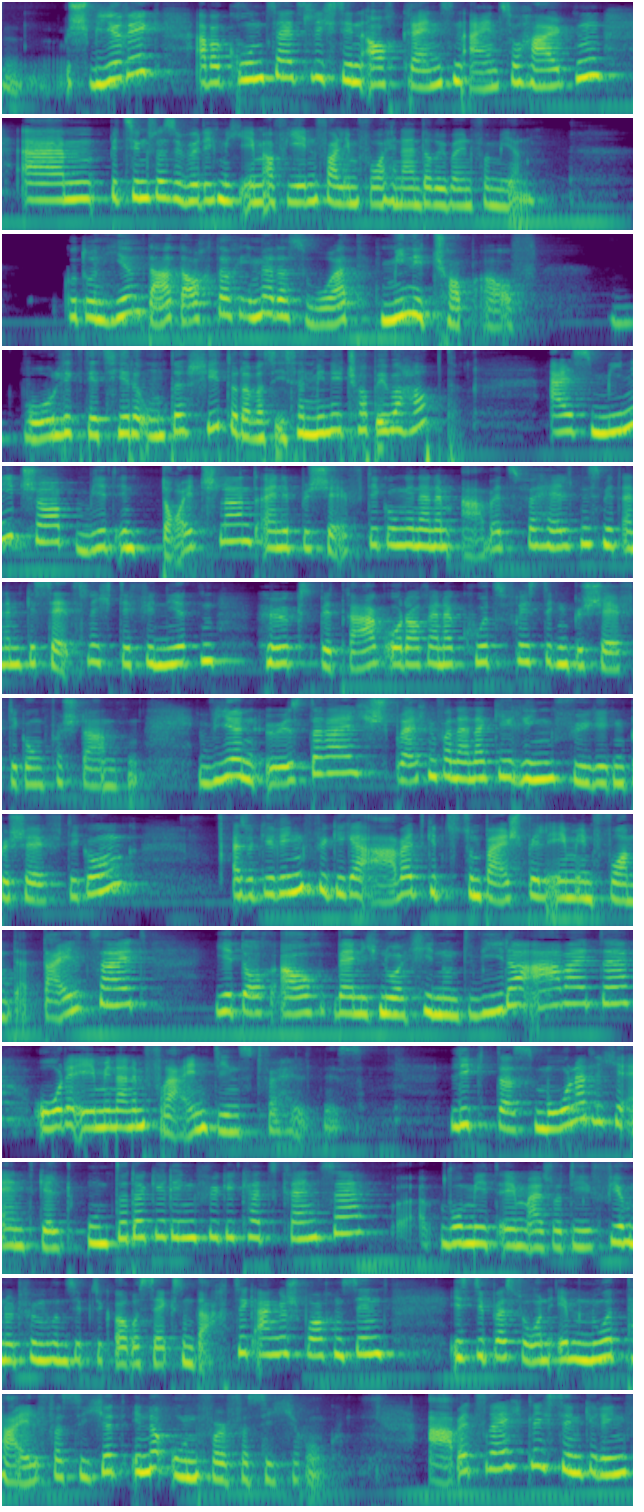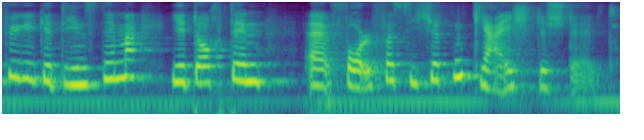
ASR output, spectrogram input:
schwierig, aber grundsätzlich sind auch Grenzen einzuhalten, ähm, beziehungsweise würde ich mich eben auf jeden Fall im Vorhinein darüber informieren. Gut, und hier und da taucht auch immer das Wort Minijob auf. Wo liegt jetzt hier der Unterschied oder was ist ein Minijob überhaupt? Als Minijob wird in Deutschland eine Beschäftigung in einem Arbeitsverhältnis mit einem gesetzlich definierten Höchstbetrag oder auch einer kurzfristigen Beschäftigung verstanden. Wir in Österreich sprechen von einer geringfügigen Beschäftigung. Also geringfügige Arbeit gibt es zum Beispiel eben in Form der Teilzeit, jedoch auch, wenn ich nur hin und wieder arbeite oder eben in einem freien Dienstverhältnis. Liegt das monatliche Entgelt unter der Geringfügigkeitsgrenze, womit eben also die 475,86 Euro angesprochen sind, ist die Person eben nur teilversichert in der Unfallversicherung. Arbeitsrechtlich sind geringfügige Dienstnehmer jedoch den äh, Vollversicherten gleichgestellt.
